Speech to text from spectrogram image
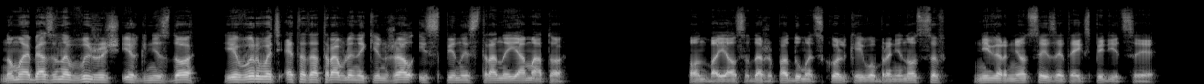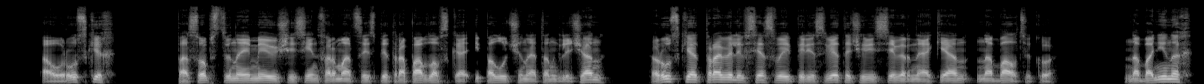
но мы обязаны выжечь их гнездо и вырвать этот отравленный кинжал из спины страны Ямато». Он боялся даже подумать, сколько его броненосцев не вернется из этой экспедиции. А у русских по собственно имеющейся информации из Петропавловска и полученной от англичан, русские отправили все свои пересветы через Северный океан на Балтику. На Банинах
